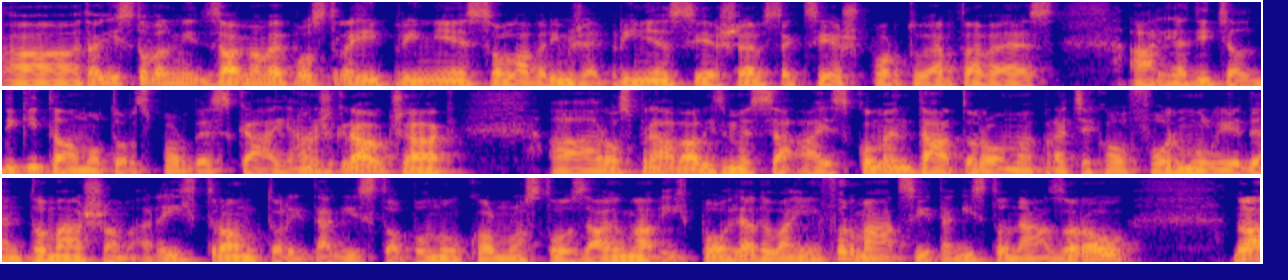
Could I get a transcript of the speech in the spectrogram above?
A takisto veľmi zaujímavé postrehy priniesol a verím, že aj priniesie šéf sekcie športu RTVS a riaditeľ Digital Motorsport SK Janš Gravčák. A rozprávali sme sa aj s komentátorom pretekov Formuly 1 Tomášom Richtrom, ktorý takisto ponúkol množstvo zaujímavých pohľadov a informácií, takisto názorov. No a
